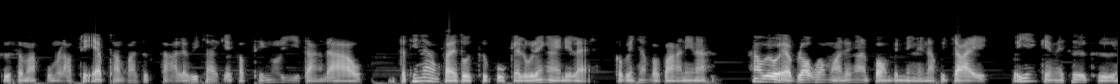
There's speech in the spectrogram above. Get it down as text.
คือสมาคมลับที่แอบทำการศึกษาและวิจัยเกี่ยวกับเทคโนโลยีต่างดาว แต่ที่น่าสงสัยสุดคือปู่แกรู้ได้ไงนี่แหละ ก็เป็นช่างประปานี่นะฮาวิลแอบลอบเข้ามาด้วยงานปลอมเป็นหนึ่งในนักวิจัยเพื่อแย่งเกมให้เธอคืน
